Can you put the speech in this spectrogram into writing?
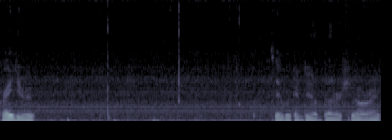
Crazy, right? See if we can do a better show, right?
